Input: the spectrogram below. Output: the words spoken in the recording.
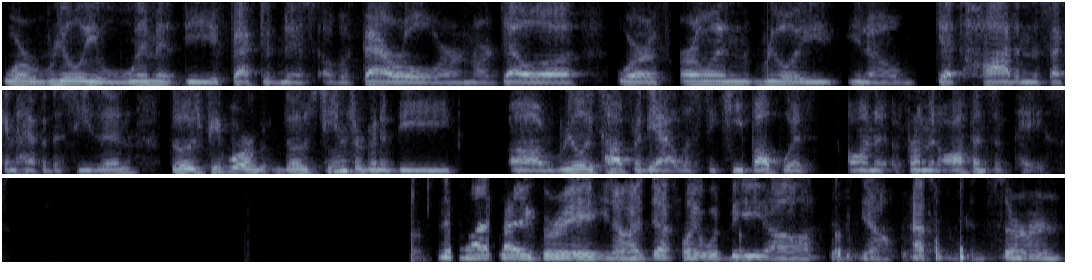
or really limit the effectiveness of a Farrell or a Nardella, or if Ierlan really, you know, gets hot in the second half of the season, those people are those teams are going to be uh, really tough for the Atlas to keep up with on from an offensive pace. No, I, I, agree. You know, I definitely would be, uh, you know, have some concern.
